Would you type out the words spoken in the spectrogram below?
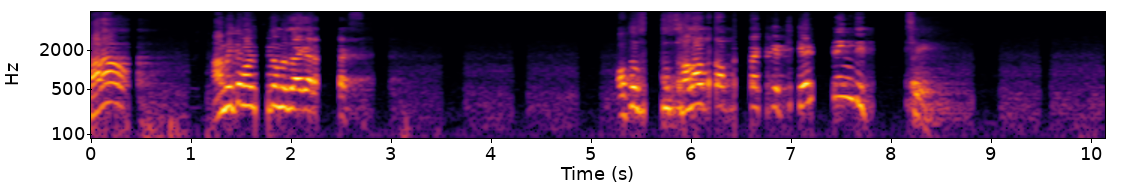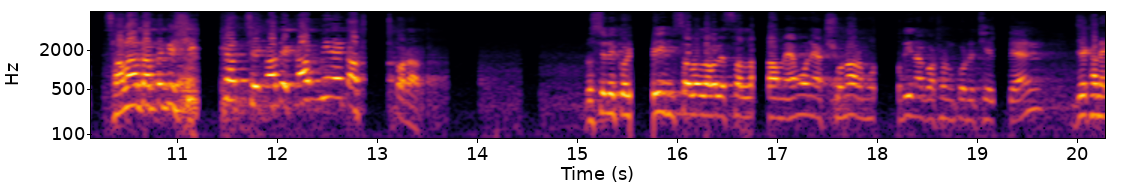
দাঁড়াও, আমি তোমার জন্য জায়গা রাখছি। অথচ সালাত আপনাকে ট্রেনিং দিচ্ছে। সালাত আপনাকে শিখাচ্ছে কাঁধে কাঁধ মিলে কাজ করার। করিম সাল্লাহ সাল্লাম এমন এক সোনার মদিনা গঠন করেছিলেন, যেখানে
